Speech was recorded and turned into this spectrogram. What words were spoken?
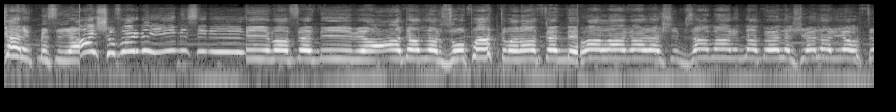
kahretmesin ya. Ay şoför bey iyi misiniz? İyiyim hanımefendi iyiyim ya. Adamlar zopa attı bana hanımefendi. Vallahi kardeşim zamanında böyle şeyler yoktu.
